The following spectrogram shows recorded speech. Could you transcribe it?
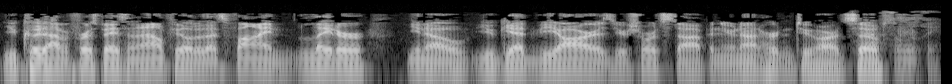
you could have a first base and an outfielder. That's fine. Later, you know, you get VR as your shortstop and you're not hurting too hard. So, absolutely.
